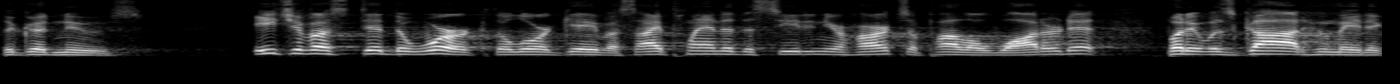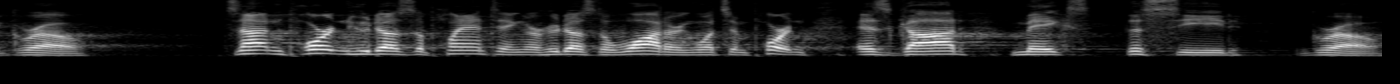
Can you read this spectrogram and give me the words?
the good news. Each of us did the work the Lord gave us. I planted the seed in your hearts, Apollo watered it, but it was God who made it grow. It's not important who does the planting or who does the watering. What's important is God makes the seed grow.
